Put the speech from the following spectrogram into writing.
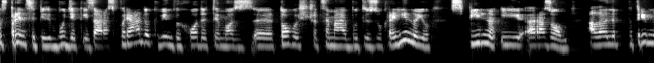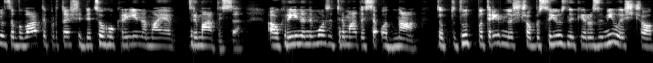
в принципі будь-який зараз порядок він виходитиме з е, того, що це має бути з Україною спільно і разом. Але не потрібно забувати про те, що для цього Україна має триматися, а Україна не може триматися одна. Тобто тут потрібно, щоб союзники розуміли, що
